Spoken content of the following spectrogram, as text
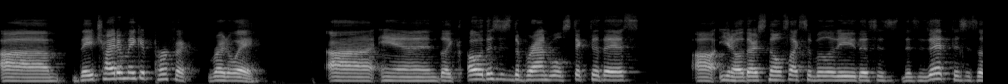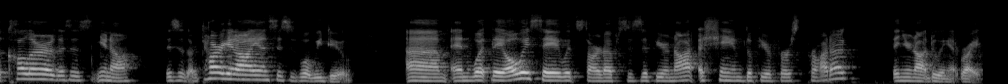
um, they try to make it perfect right away. Uh, and like oh this is the brand we'll stick to this. Uh, you know there's no flexibility. This is this is it. This is the color. This is you know this is our target audience. This is what we do. Um, and what they always say with startups is if you're not ashamed of your first product then you're not doing it right.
